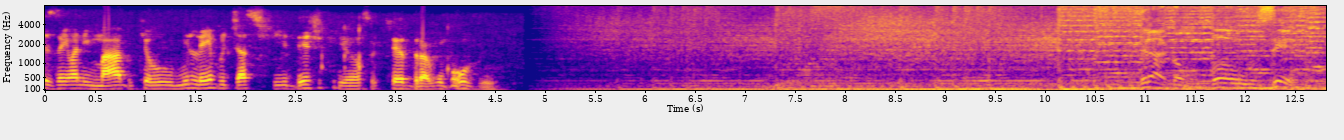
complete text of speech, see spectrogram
desenho animado que eu me lembro de assistir desde criança, que é Dragon Ball Z. Dragon Ball Z.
